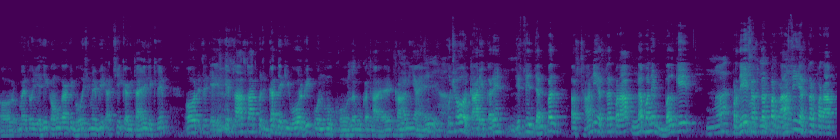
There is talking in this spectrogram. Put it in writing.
और मैं तो यही कहूँगा कि भविष्य में भी अच्छी कविताएँ लिखें और इसके इसके साथ साथ कुछ गद्य की ओर भी उन्मुख हों लघु कथा है कहानियाँ हैं कुछ और कार्य करें जिससे जनपद स्थानीय स्तर पर आप न बने बल्कि प्रदेश स्तर पर राष्ट्रीय स्तर पर आप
